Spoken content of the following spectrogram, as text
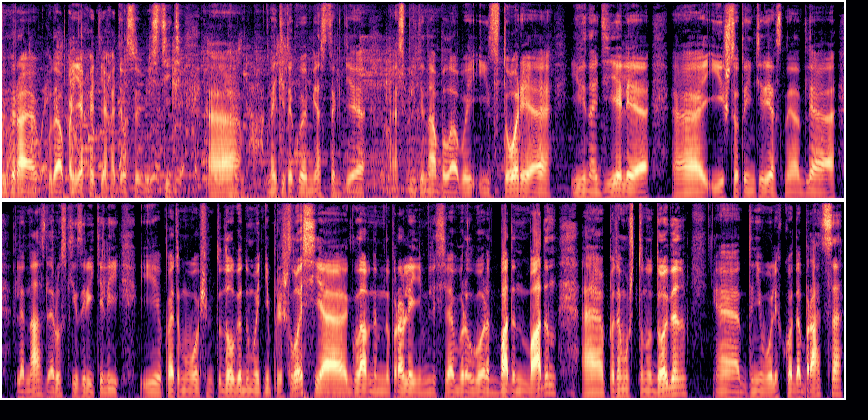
Выбирая, куда поехать, я хотел совместить, э, найти такое место, где Э, сплетена была бы и история, и виноделие, э, и что-то интересное для, для нас, для русских зрителей. И поэтому, в общем-то, долго думать не пришлось. Я главным направлением для себя выбрал город Баден-Баден, э, потому что он удобен, до него легко добраться.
